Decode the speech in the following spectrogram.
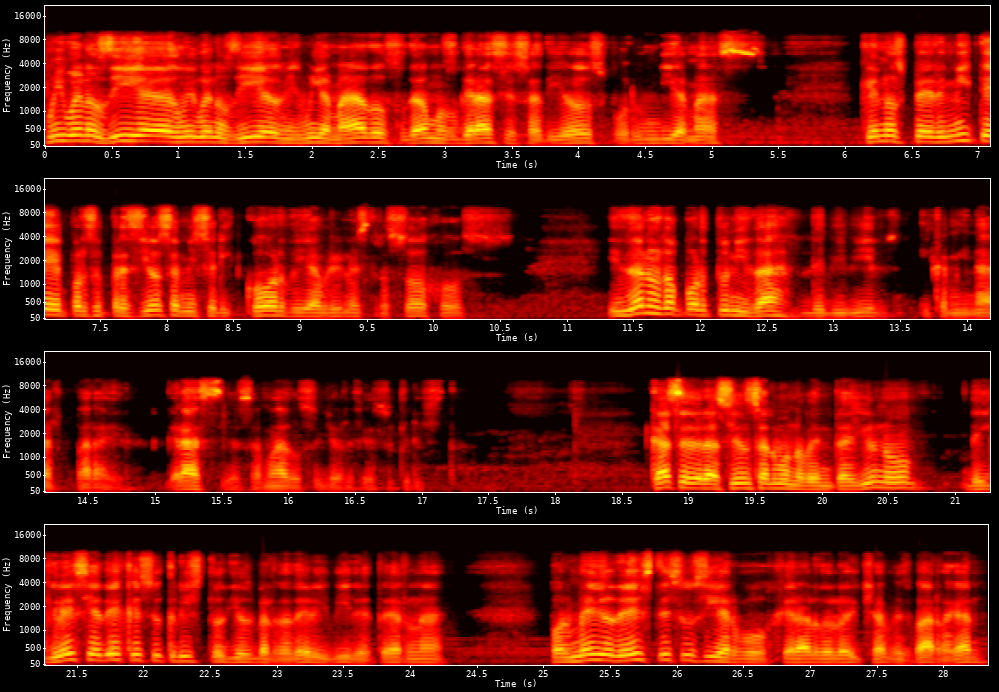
Muy buenos días, muy buenos días, mis muy amados. Damos gracias a Dios por un día más que nos permite por su preciosa misericordia abrir nuestros ojos y darnos la oportunidad de vivir y caminar para Él. Gracias, amado Señor Jesucristo. Casa de oración, Salmo 91, de Iglesia de Jesucristo, Dios verdadero y vida eterna, por medio de este su siervo, Gerardo Loy Chávez Barragán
